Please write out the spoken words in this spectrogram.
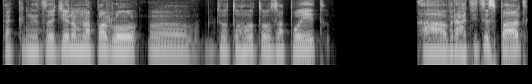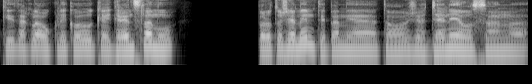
tak mě to teď jenom napadlo uh, do tohoto zapojit a vrátit se zpátky takhle uklikuju ke Grand Slamu, protože mým typem je to, že Danielson, uh,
